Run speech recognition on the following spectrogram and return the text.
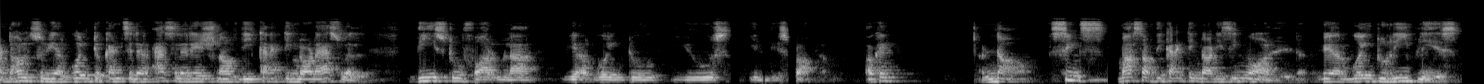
And also we are going to consider acceleration of the connecting rod as well. These two formula we are going to use in this problem. Okay. Now, since mass of the connecting rod is involved, we are going to replace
